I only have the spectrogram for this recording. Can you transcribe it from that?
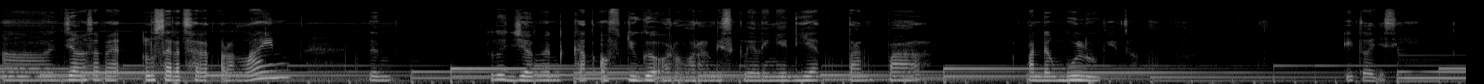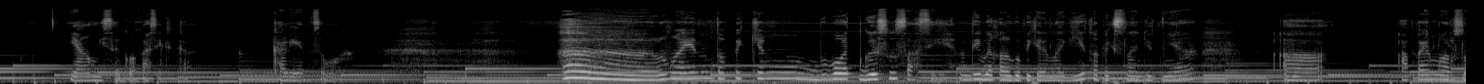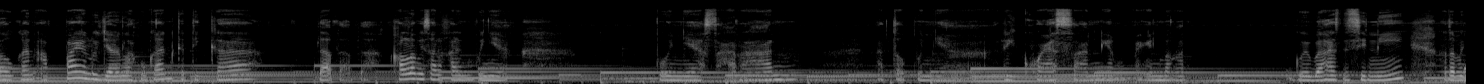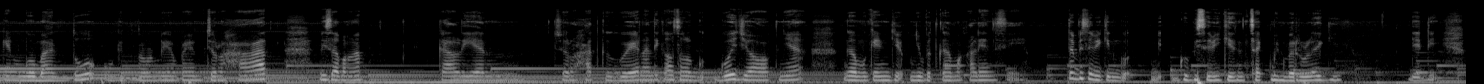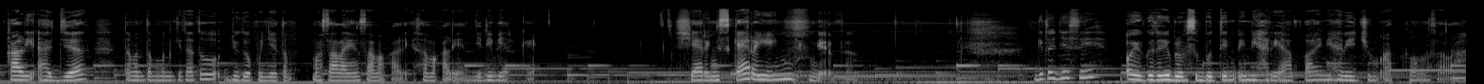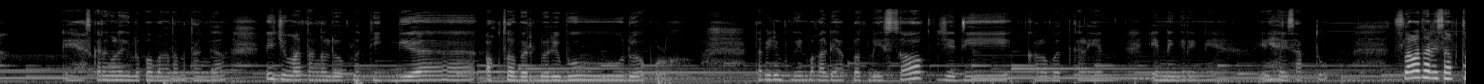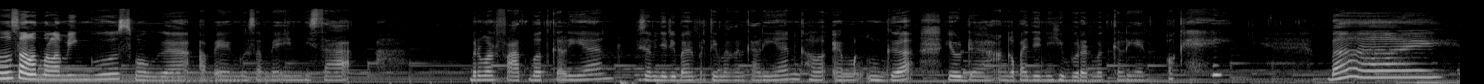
uh, jangan sampai lu seret-seret orang lain dan lu jangan cut off juga orang-orang di sekelilingnya dia tanpa pandang bulu gitu. Itu aja sih yang bisa gue kasih ke kalian semua lumayan topik yang buat gue susah sih. Nanti bakal gue pikirin lagi topik selanjutnya. Uh, apa yang lo harus lakukan apa yang lo jangan lakukan ketika bla bla bla. Kalau misalnya kalian punya punya saran atau punya requestan yang pengen banget gue bahas di sini atau mungkin gue bantu mungkin temen-temen yang pengen curhat bisa banget kalian curhat ke gue nanti kalau selalu gue jawabnya nggak mungkin nyebut nama kalian sih. Itu bisa bikin gue gue bisa bikin segmen baru lagi. Jadi kali aja teman-teman kita tuh juga punya masalah yang sama kali sama kalian. Jadi biar kayak sharing caring gitu. Gitu aja sih. Oh ya gue tadi belum sebutin ini hari apa ini hari Jumat kalau nggak salah ya sekarang gue lagi lupa banget sama tanggal. Ini Jumat tanggal 23 Oktober 2020 tapi ini mungkin bakal diupload besok jadi kalau buat kalian yang dengerinnya ini hari Sabtu. Selamat hari Sabtu selamat malam minggu. Semoga apa yang gue sampaikan bisa bermanfaat buat kalian bisa menjadi bahan pertimbangan kalian. Kalau emang enggak ya udah anggap aja ini hiburan buat kalian. Oke? Okay? bye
